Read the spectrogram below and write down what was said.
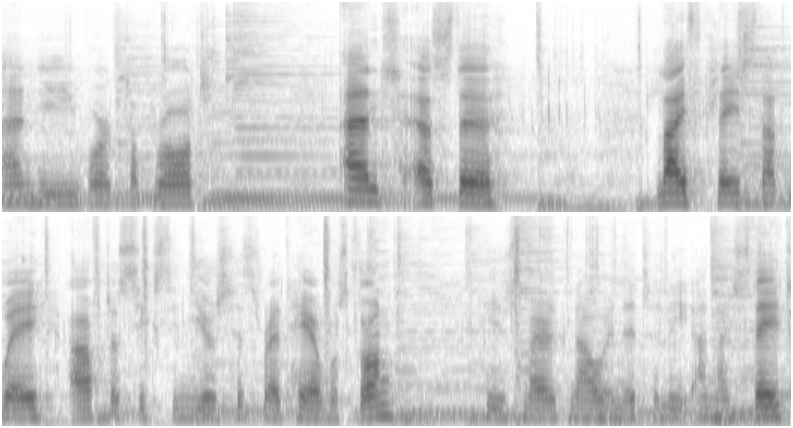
and he worked abroad. And as the life plays that way, after 16 years his red hair was gone. He's married now in Italy and I stayed.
